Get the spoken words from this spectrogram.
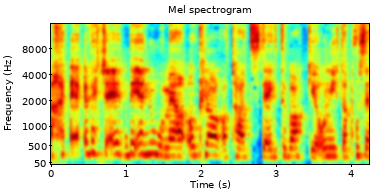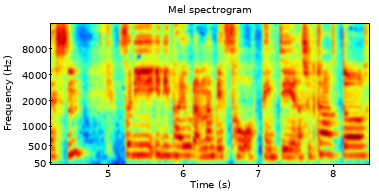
jeg vet ikke, Det er noe med å klare å ta et steg tilbake og nyte prosessen. Fordi i de periodene man blir for opphengt i resultater,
